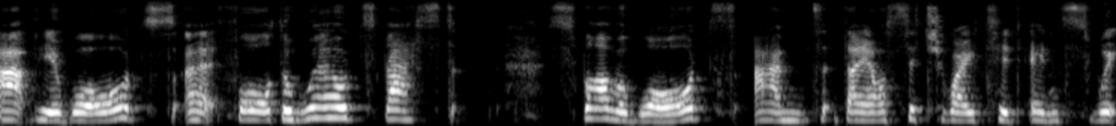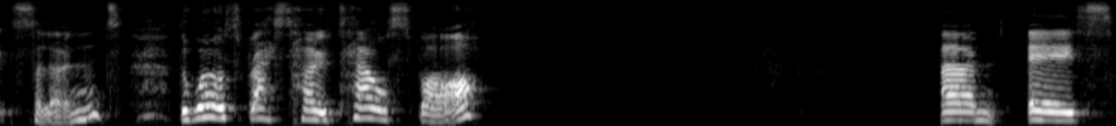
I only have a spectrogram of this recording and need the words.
at the awards uh, for the world's best spa awards and they are situated in Switzerland. The world's best hotel spa um, is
